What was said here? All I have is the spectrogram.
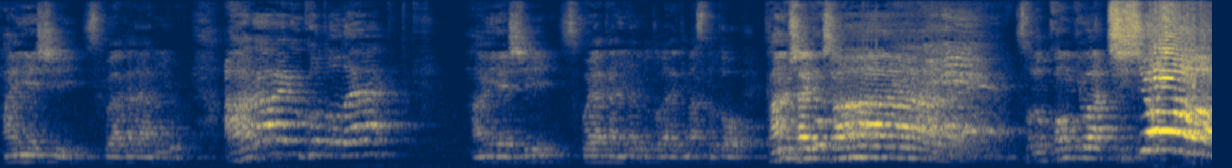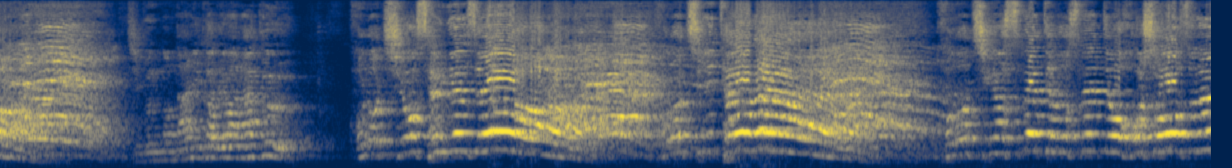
繁栄し健やかであるよう。にあらゆることで繁栄し健やかになることができますことを感謝いたします。その根拠は血潮。自分の何かではなくこの血を宣言せよ。この血に頼れ。この血が全ての全てを保証する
